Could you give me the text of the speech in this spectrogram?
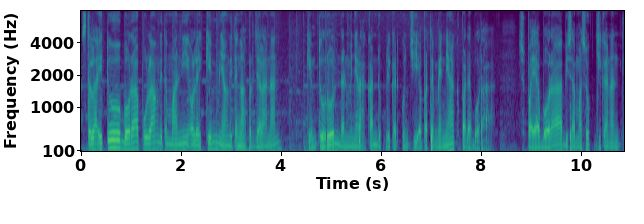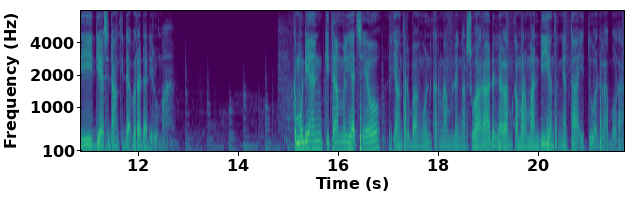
Setelah itu, Bora pulang ditemani oleh Kim yang di tengah perjalanan Kim turun dan menyerahkan duplikat kunci apartemennya kepada Bora, supaya Bora bisa masuk jika nanti dia sedang tidak berada di rumah. Kemudian kita melihat Seo yang terbangun karena mendengar suara dari dalam kamar mandi yang ternyata itu adalah Bora.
